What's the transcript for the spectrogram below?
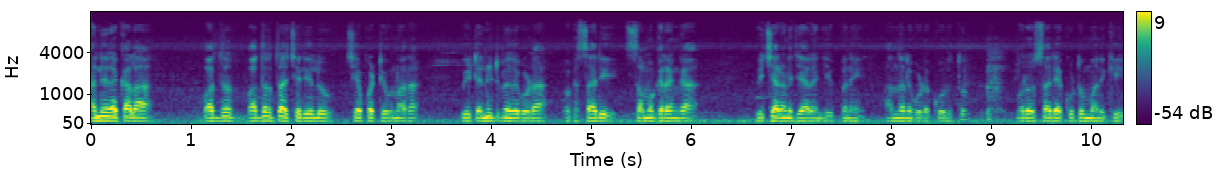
అన్ని రకాల భద్ర భద్రతా చర్యలు చేపట్టి ఉన్నారా? వీటన్నిటి మీద కూడా ఒకసారి సమగ్రంగా విచారణ చేయాలని చెప్పని అందరిని కూడా కోరుతూ మరోసారి ఆ కుటుంబానికి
